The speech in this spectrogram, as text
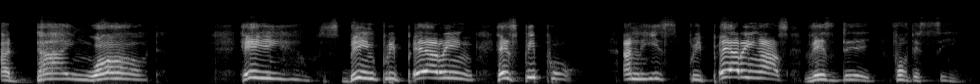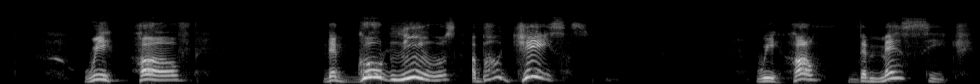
a dying world. He's been preparing his people and he's preparing us this day for the same. We have the good news about Jesus. We have the message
